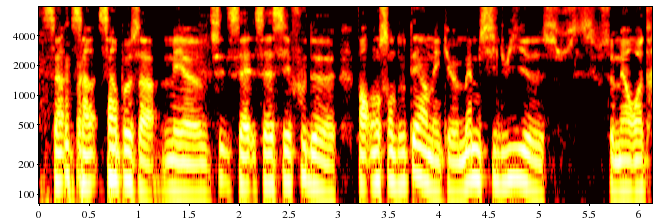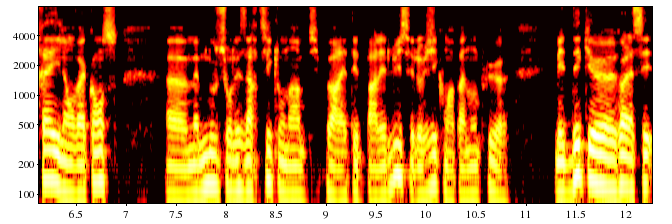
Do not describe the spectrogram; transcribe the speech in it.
C'est un, peu ça, mais euh, c'est assez fou de. Enfin, on s'en doutait, hein, mais que même si lui se met en retrait, il est en vacances. Même nous sur les articles, on a un petit peu arrêté de parler de lui. C'est logique, on va pas non plus mais dès que voilà, c'est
